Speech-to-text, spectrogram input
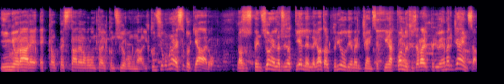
ignorare e calpestare la volontà del Consiglio Comunale. Il Consiglio Comunale è stato chiaro, la sospensione della ZTL è legata al periodo di emergenza e fino a quando ci sarà il periodo di emergenza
